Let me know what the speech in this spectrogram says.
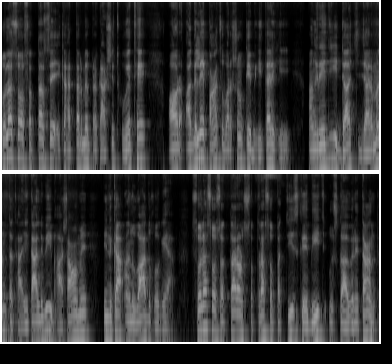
1670 से इकहत्तर में प्रकाशित हुए थे, और अगले पाँच वर्षों के भीतर ही अंग्रेज़ी, डच, जर्मन तथा इतालवी भाषाओं में इनका अनुवाद हो गया। 1670 और 1725 के बीच उसका वृतांत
